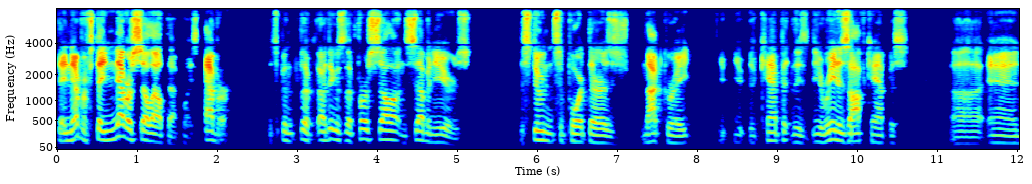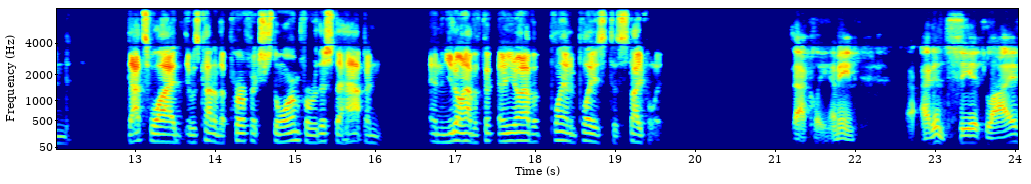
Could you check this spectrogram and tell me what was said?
they never they never sell out that place ever. It's been I think it's the first sellout in seven years. The student support there is not great. You, you, the campus, the, the arena's off campus, uh, and that's why it was kind of the perfect storm for this to happen and you don't have a and you don't have a plan in place to stifle it. Exactly. I mean, I didn't see it live,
